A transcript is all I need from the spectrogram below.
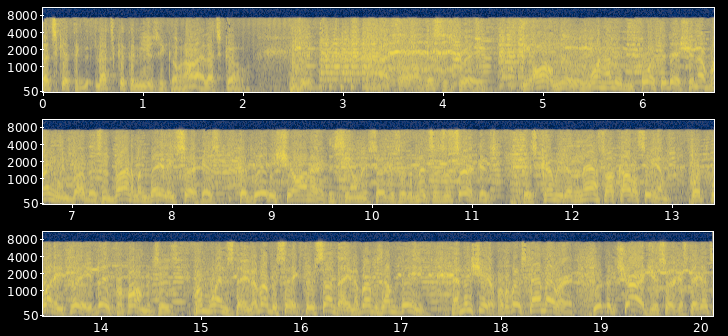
let's get the let's get the music going. All right, let's go. That's all. This is great. The all-new 104th edition of Ringling Brothers and Barnum and Bailey Circus, the greatest show on earth. This is the only circus that admits as a circus. Is coming to the Nassau Coliseum for 23 big performances from Wednesday, November 6th through Sunday, November 17th. And this year, for the first time ever, you can charge your circus tickets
